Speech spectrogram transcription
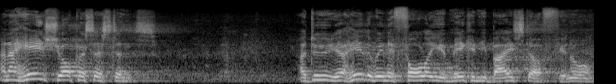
And I hate shop assistants. I do. I hate the way they follow you, making you buy stuff, you know.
